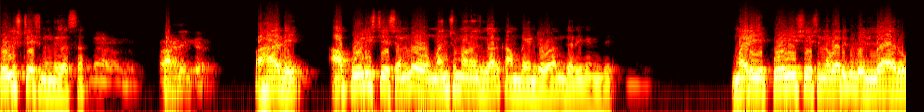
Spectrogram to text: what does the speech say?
పోలీస్ స్టేషన్ ఉంది కదా సార్. పహాడి ఆ పోలీస్ స్టేషన్లో మంచు మనోజ్ గారు కంప్లైంట్ ఇవ్వడం జరిగింది. మరి పోలీస్ స్టేషన్ వరకు వెళ్ళారు.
